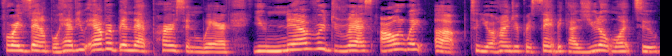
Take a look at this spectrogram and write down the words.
For example, have you ever been that person where you never dress all the way up to your 100% because you don't want to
